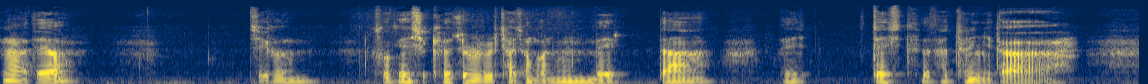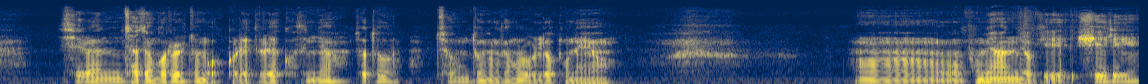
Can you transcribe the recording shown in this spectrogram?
안녕하세요. 지금 소개시켜줄 자전거는 메리다 스테이스 4000입니다. 실은 자전거를 좀 업그레이드를 했거든요. 저도 처음 동영상을 올려보네요. 어, 보면 여기 휠이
